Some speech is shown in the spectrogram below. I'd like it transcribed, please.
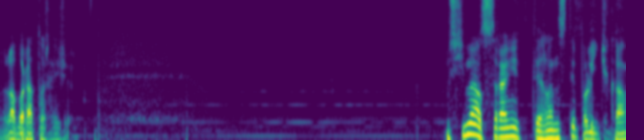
laboratoře, že? Musíme odstranit tyhle ty políčka.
